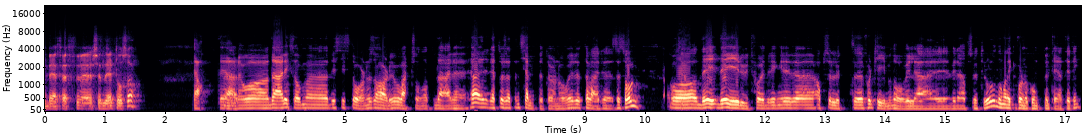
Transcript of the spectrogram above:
NBFF eh, generelt også. Ja, det er det. Og det er liksom de siste årene så har det jo vært sånn at det er ja, rett og slett en kjempeturnover til hver sesong. Og det, det, gir utfordringer absolutt for teamet nå, vil jeg, vil jeg absolutt tro. Når man ikke får noe kontinuitet i ting.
